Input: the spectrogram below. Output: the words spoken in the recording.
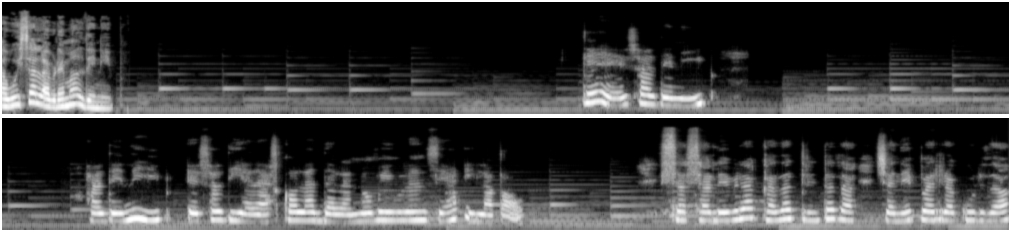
Avui celebrem el DNIP. Què és el DNIP? El DNIP és el Dia d'Escola de la No Violència i la Pau. Se celebra cada 30 de gener per recordar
